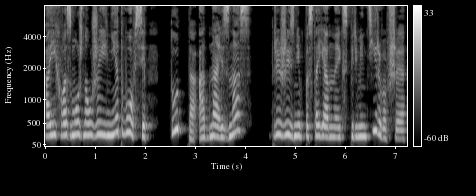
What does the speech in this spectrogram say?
а их, возможно, уже и нет вовсе. Тут-то одна из нас, при жизни постоянно экспериментировавшая,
